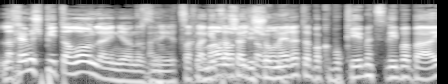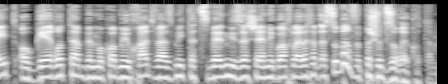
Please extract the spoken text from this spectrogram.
לכם יש פתרון לעניין הזה. אני צריך להגיד לך שאני שומר את הבקבוקים אצלי בבית, אוגר אותם במקום מיוחד, ואז מתעצבן מזה שאין לי כוח ללכת לסופר, ופשוט זורק אותם.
